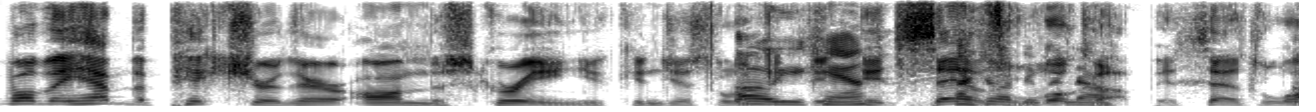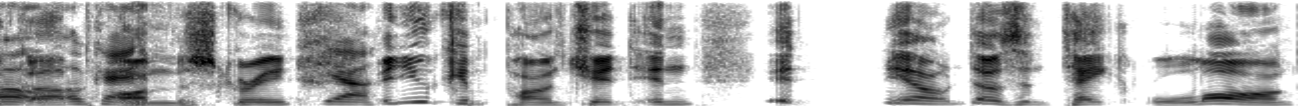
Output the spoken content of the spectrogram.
well, they have the picture there on the screen. You can just look. Oh, at you it. can? It, says look know. up. It says look Oh, up okay. on the screen. Yeah. and you can punch it, and it you know doesn't take long.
